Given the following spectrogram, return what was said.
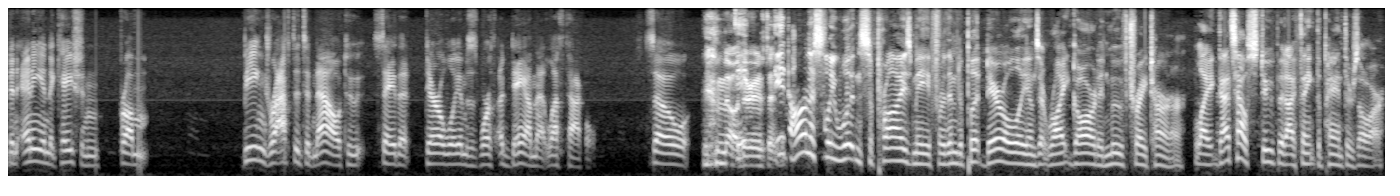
been any indication from being drafted to now to say that Daryl Williams is worth a damn at left tackle. So no, it, there isn't. It honestly wouldn't surprise me for them to put Daryl Williams at right guard and move Trai Turner. Like that's how stupid I think the Panthers are.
